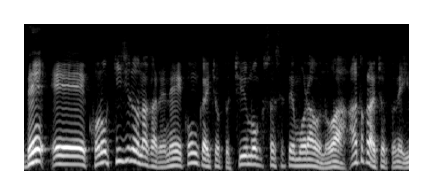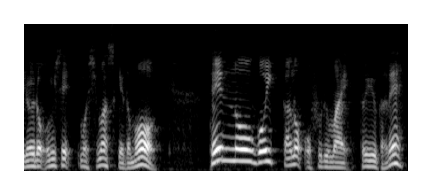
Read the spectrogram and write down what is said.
で、えー、この記事の中でね、今回ちょっと注目させてもらうのは、後からちょっとね、いろいろお見せもしますけども、天皇ご一家のお振る舞いというかね、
